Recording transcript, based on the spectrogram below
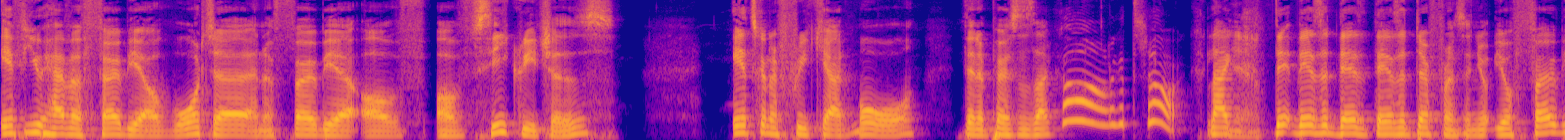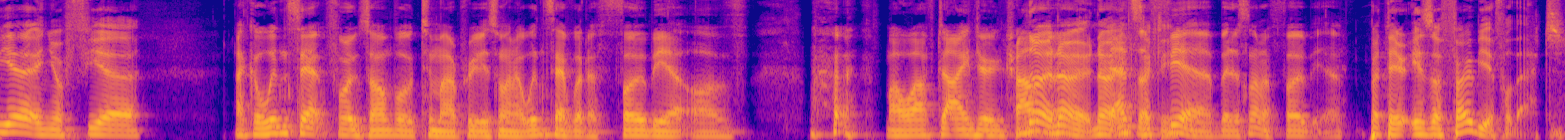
if you have a phobia of water and a phobia of of sea creatures, it's gonna freak you out more than a person's like, oh, look at the shark. Like Yeah. there, there's a there's, there's a difference, and your your phobia and your fear. Like I wouldn't say, for example, to my previous one, I wouldn't say I've got a phobia of my wife dying during childbirth. no, no, no. That's exactly. a fear, but it's not a phobia. But there is a phobia for that.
